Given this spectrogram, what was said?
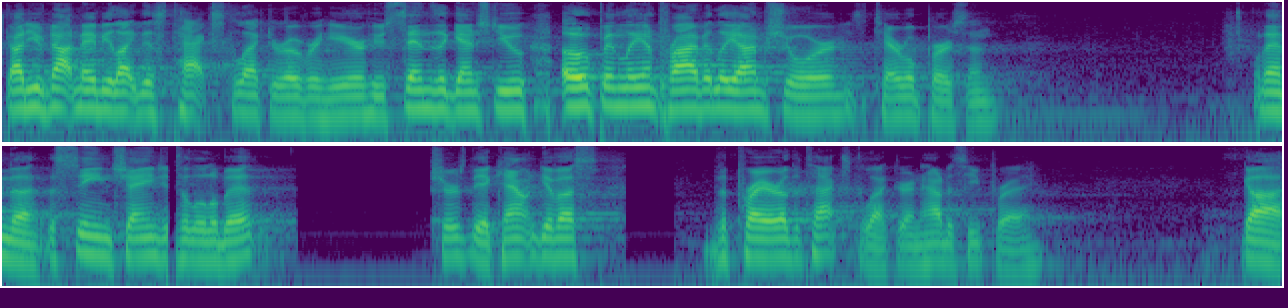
God, you've not made me like this tax collector over here who sins against you openly and privately, I'm sure. He's a terrible person. Well, then the, the scene changes a little bit. The account give us the prayer of the tax collector. And how does he pray? God,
